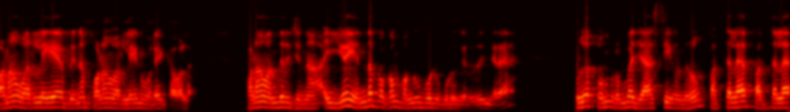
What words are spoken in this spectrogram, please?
பணம் வரலையே அப்படின்னா பணம் வரலையேன்னு ஒரே கவலை. பணம் வந்துருச்சுன்னா ஐயோ எந்த பக்கம் பங்கு போட்டு கொடுக்கறதுங்கிற குழப்பம் ரொம்ப ஜாஸ்தி வந்துடும் பத்தலை பத்தலை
